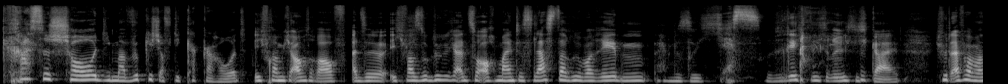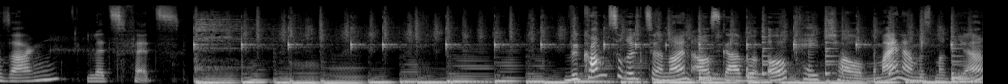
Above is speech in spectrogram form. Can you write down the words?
krasse Show, die mal wirklich auf die Kacke haut. Ich freue mich auch drauf. Also ich war so glücklich, als du auch meintest, lass darüber reden. Da haben wir so, yes, richtig, richtig geil. Ich würde einfach mal sagen, let's fetz. Willkommen zurück zu einer neuen Ausgabe Okay Ciao. Mein Name ist Maria.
